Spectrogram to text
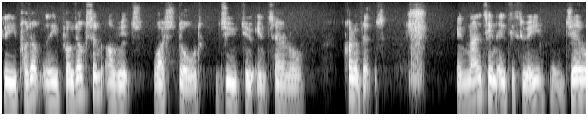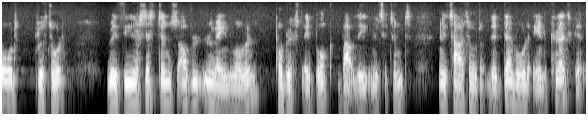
the, produ- the production of which was stalled due to internal conflicts. In 1983, Gerald Brittle, with the assistance of Lorraine Warren, published a book about the incident entitled The Devil in Connecticut.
